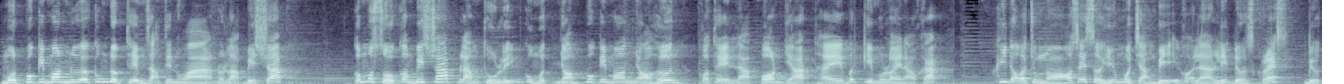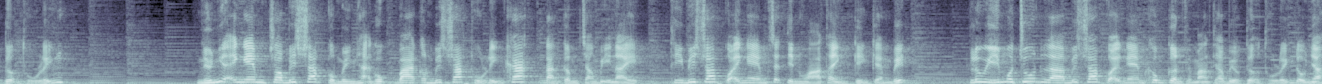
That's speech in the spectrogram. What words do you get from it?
Một Pokemon nữa cũng được thêm dạng tiến hóa đó là Bisharp. Có một số con Bisharp làm thủ lĩnh của một nhóm Pokemon nhỏ hơn, có thể là Ponyard hay bất kỳ một loài nào khác. Khi đó chúng nó sẽ sở hữu một trang bị gọi là Leader's Crest, biểu tượng thủ lĩnh. Nếu như anh em cho Bisharp của mình hạ gục ba con Bisharp thủ lĩnh khác đang cầm trang bị này thì Bisharp của anh em sẽ tiến hóa thành King Gambit. Lưu ý một chút là Bisharp của anh em không cần phải mang theo biểu tượng thủ lĩnh đâu nhé.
